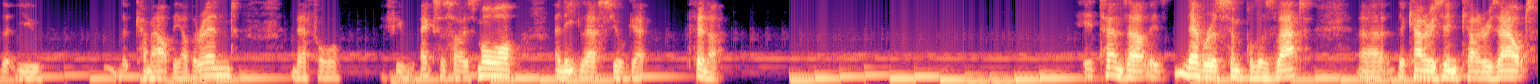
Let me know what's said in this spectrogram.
that you that come out the other end. Therefore, if you exercise more and eat less, you'll get thinner. It turns out it's never as simple as that. Uh, the calories in, calories out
